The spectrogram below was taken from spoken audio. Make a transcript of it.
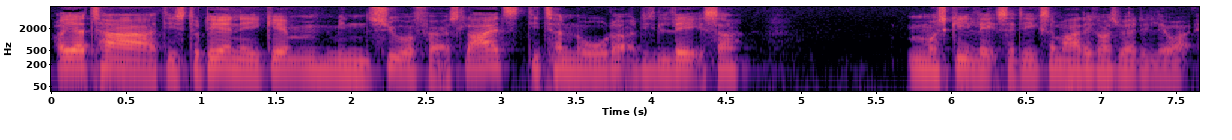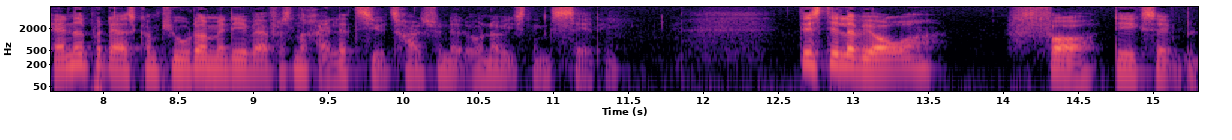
og jeg tager de studerende igennem mine 47 slides, de tager noter, og de læser. Måske læser de ikke så meget, det kan også være, at de laver andet på deres computer, men det er i hvert fald sådan en relativt traditionel undervisningssetting. Det stiller vi over for det eksempel,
